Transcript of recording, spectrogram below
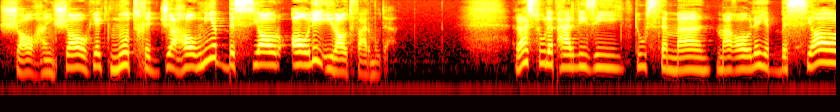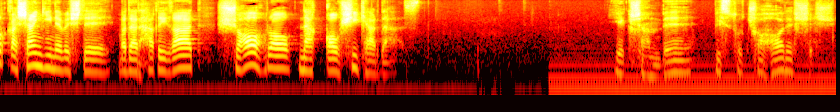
شاهنشاه یک نطخ جهانی بسیار عالی ایراد فرمودن رسول پرویزی دوست من مقاله بسیار قشنگی نوشته و در حقیقت شاه را نقاشی کرده است. یک شنبه 24 شش.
